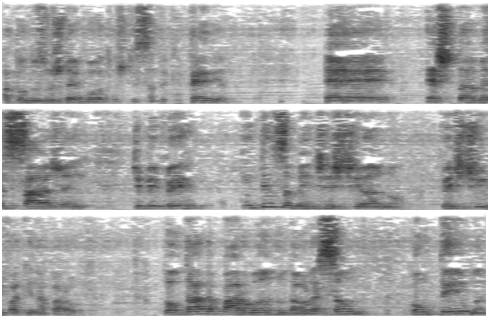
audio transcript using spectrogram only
a todos os devotos de Santa Quitéria é esta mensagem de viver intensamente este ano festivo aqui na paróquia. Voltada para o ano da oração, com o tema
